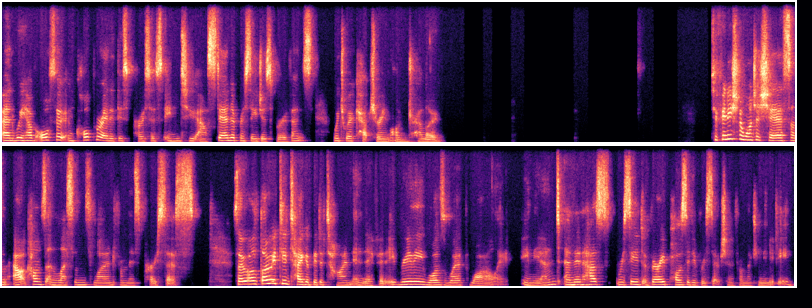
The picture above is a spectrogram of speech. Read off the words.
And we have also incorporated this process into our standard procedures for events which we're capturing on Trello. To finish, I want to share some outcomes and lessons learned from this process. So although it did take a bit of time and effort, it really was worthwhile in the end, and it has received a very positive reception from the community.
